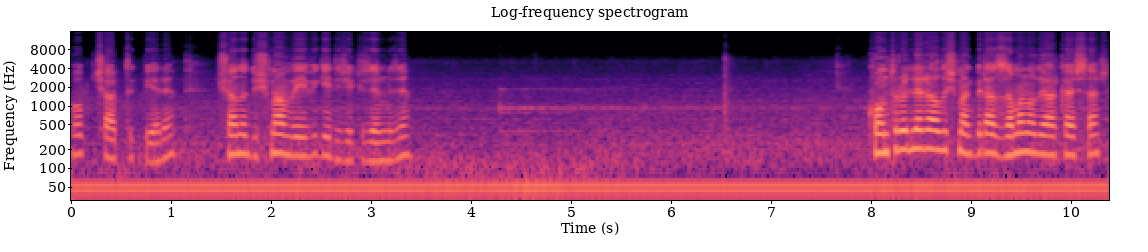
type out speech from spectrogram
Hop çarptık bir yere. Şu anda düşman wave'i gelecek üzerimize. Kontrollere alışmak biraz zaman alıyor arkadaşlar.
